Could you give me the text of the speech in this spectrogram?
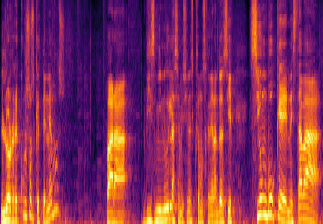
los recursos que tenemos para disminuir las emisiones que estamos generando. Es decir, si un buque necesitaba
